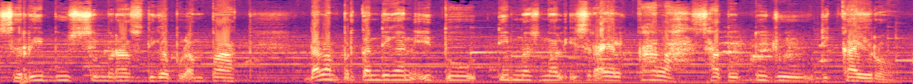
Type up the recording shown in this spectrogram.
1934. Dalam pertandingan itu, tim nasional Israel kalah 1-7 di Kairo.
